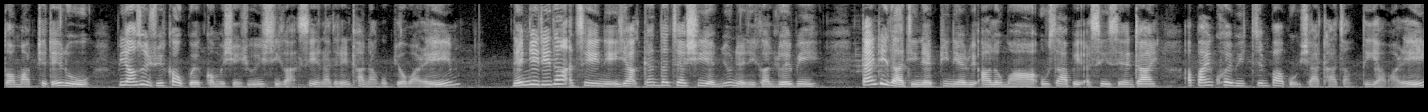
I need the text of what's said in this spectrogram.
သွားမှာဖြစ်တယ်လို့ပြည်ထောင်စုရွေးကောက်ပွဲကော်မရှင် UEC က CNN သတင်းဌာနကိုပြောပါရယ်။နေမြေဒေသအခြေအနေအရကန့်သက်ချက်ရှိတဲ့မြို့နယ်တွေကလွဲပြီးတိုင်းဒေသကြီးနဲ့ပြည်နယ်တွေအားလုံးမှာဦးစားပေးအစီအစဉ်အတိုင်းအပိုင်းခွဲပြီးကျင်းပဖို့ရထားကြောင်းသိရပါရယ်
